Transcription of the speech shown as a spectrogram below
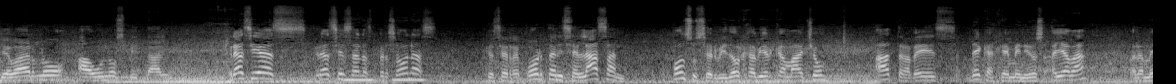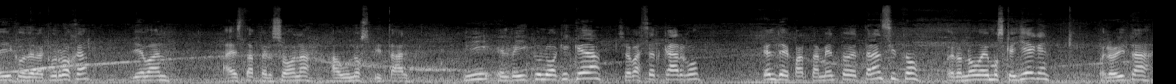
llevarlo a un hospital. Gracias, gracias a las personas que se reportan y se enlazan con su servidor Javier Camacho a través de KGM News. Allá va, para médicos de la Cruz Roja, llevan a esta persona a un hospital. Y el vehículo aquí queda, se va a hacer cargo el departamento de tránsito, pero no vemos que lleguen. Pero ahorita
